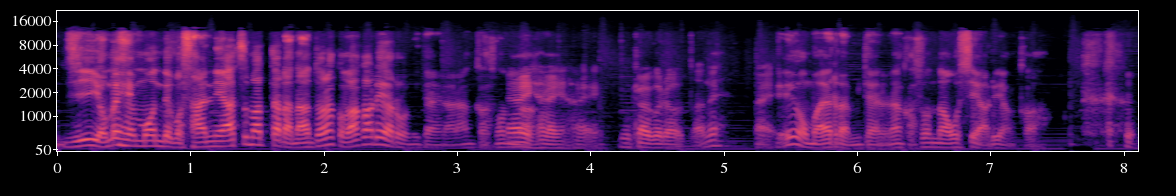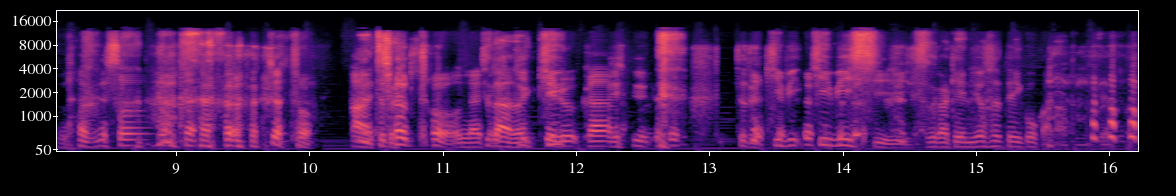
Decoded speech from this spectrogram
字読めへんもんでも3人集まったらなんとなくわかるやろみたいななんかそんな、はいはいはい。三神楽歌ね。はい、ええお前らみたいななんかそんな教えあるやんか なんでそんな、ちょっと、あちょっとちょっと、あのか切ってる感じ。ちょっときび厳しい菅家に寄せていこうかなと思って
